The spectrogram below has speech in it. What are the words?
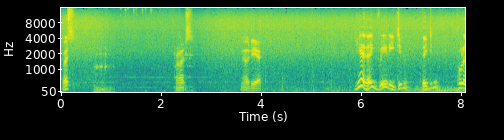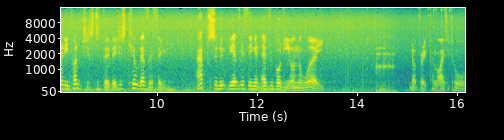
what? Right. Oh dear. Yeah, they really didn't. They didn't pull any punches, did they? They just killed everything. Absolutely everything and everybody on the way. Not very polite at all.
